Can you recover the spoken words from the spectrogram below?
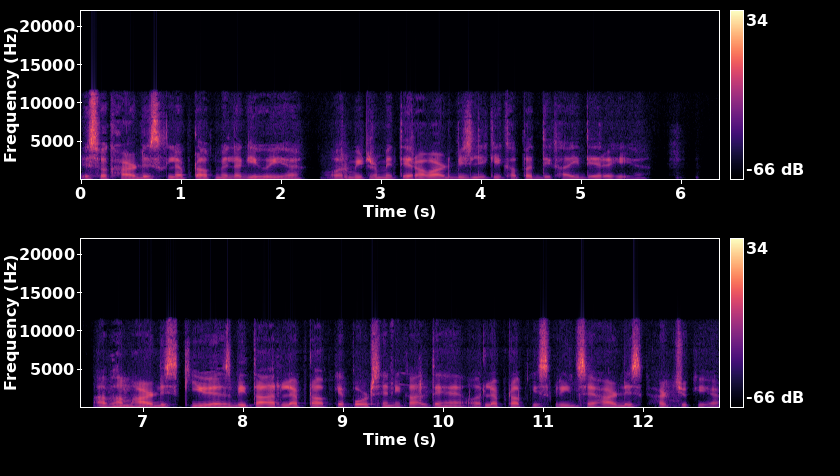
اس وقت ہارڈ ڈسک لیپ ٹاپ میں لگی ہوئی ہے اور میٹر میں تیرہ واٹ بجلی کی کھپت دکھائی دے رہی ہے۔ اب ہم ہارڈ ڈسک کی یو ایس بی تار لیپ ٹاپ کے پورٹ سے نکالتے ہیں اور لیپ ٹاپ کی اسکرین سے ہارڈ ڈسک ہٹ چکی ہے۔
